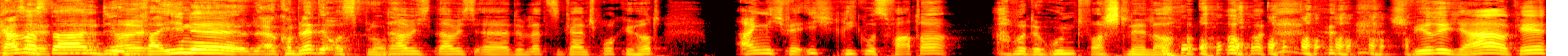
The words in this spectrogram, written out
Kasachstan, die Ukraine, der komplette Ostblock. Da habe ich, da hab ich äh, den letzten geilen Spruch gehört. Eigentlich wäre ich Ricos Vater, aber der Hund war schneller. Schwierig, ja, okay.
